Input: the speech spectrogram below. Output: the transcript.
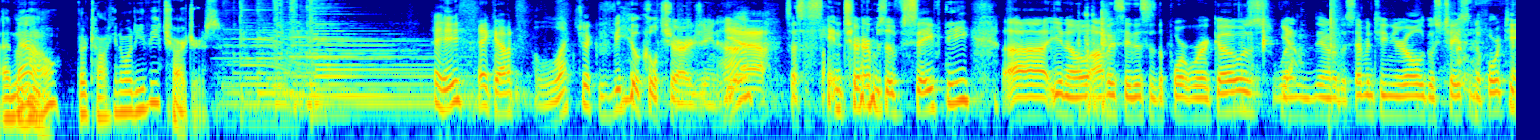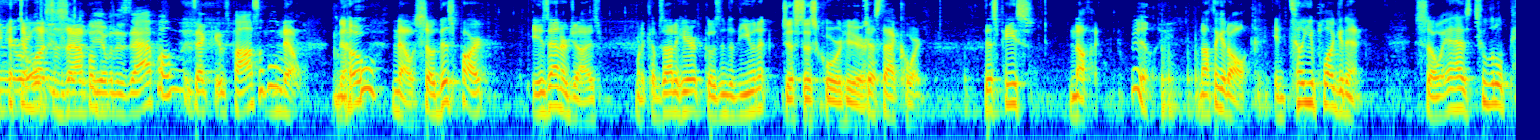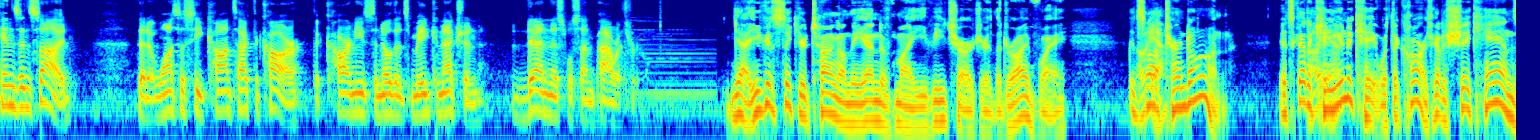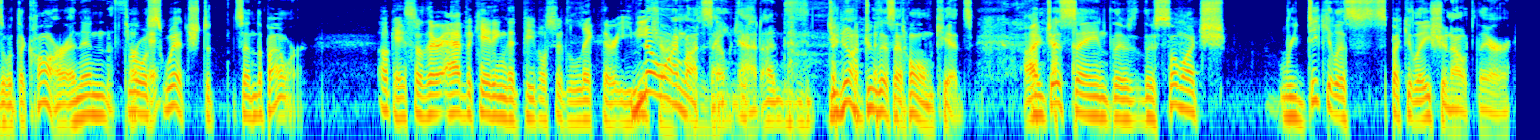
And now they're talking about EV chargers. Hey, Heath. Hey, Kevin. Electric vehicle charging, huh? Yeah. So in terms of safety, uh, you know, obviously this is the port where it goes when you know the 17-year-old goes chasing the 14-year-old. And wants to Is he gonna zap him? Be able to zap him? Is that is possible? No, No. no. So this part is energized. When it comes out of here, it goes into the unit, Just this cord here. just that cord. This piece, nothing. really. Nothing at all until you plug it in. So it has two little pins inside that it wants to see contact the car. The car needs to know that it's made connection. Then this will send power through. Yeah, you can stick your tongue on the end of my EV charger in the driveway. It's Oh, not yeah. turned on. It's got to Oh, yeah. communicate with the car. It's got to shake hands with the car and then throw Okay. a switch to send the power. Okay, so they're advocating that people should lick their EV no, chargers. I'm not Is saying what that. I, do not do this at home, kids. I'm just saying there's there's so much ridiculous speculation out there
